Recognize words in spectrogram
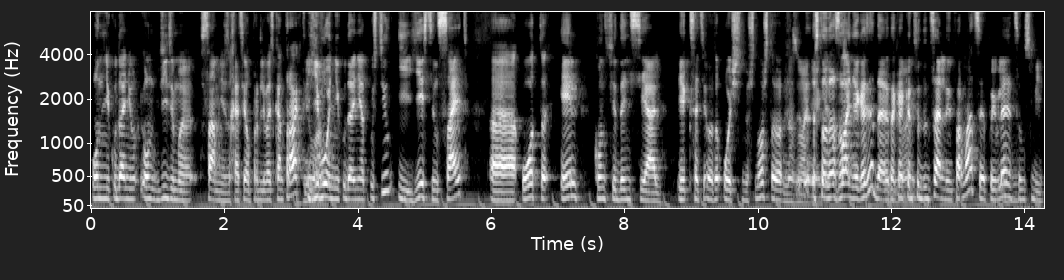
он никуда не, он, видимо, сам не захотел продлевать контракт, Поняла. его никуда не отпустил, и есть инсайт э, от El Confidencial. И, кстати, это очень смешно, что название, что название газет, да, такая конфиденциальная информация появляется mm-hmm. у СМИ.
